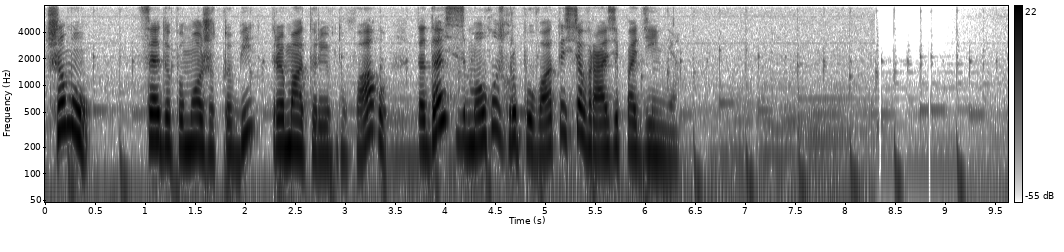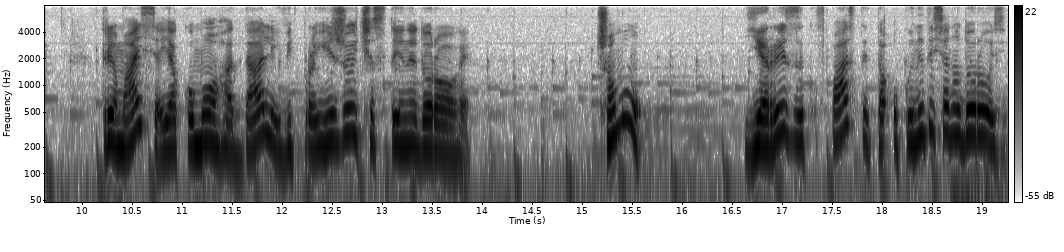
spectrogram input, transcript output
Чому? Це допоможе тобі тримати рівновагу та дасть змогу згрупуватися в разі падіння. Тримайся якомога далі від проїжджої частини дороги. Чому? Є ризик впасти та опинитися на дорозі,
